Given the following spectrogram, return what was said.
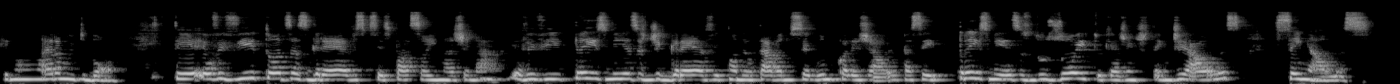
que não era muito bom eu vivi todas as greves que vocês possam imaginar. Eu vivi três meses de greve quando eu estava no segundo colegial. Eu passei três meses dos oito que a gente tem de aulas, sem aulas.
